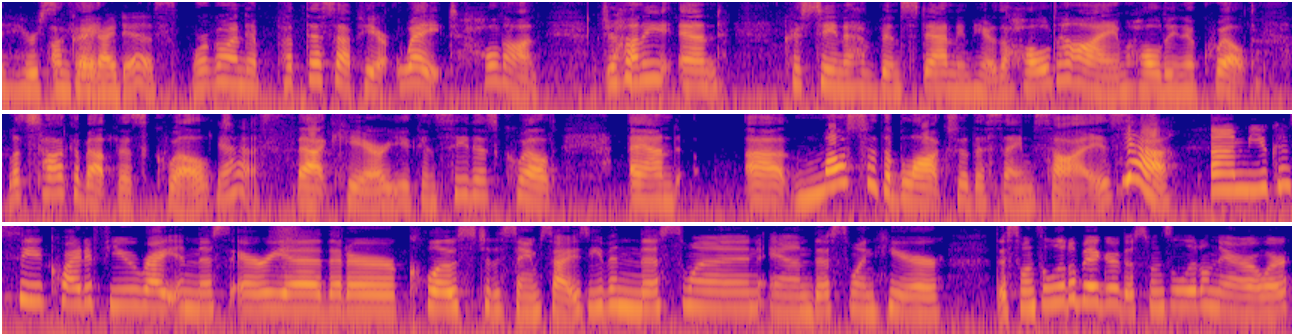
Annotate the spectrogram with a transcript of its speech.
here's some Okay. great ideas. We're going to put this up here. Wait, hold on. Johnny and Christina have been standing here the whole time holding a quilt. Let's talk about this quilt. Yes. Back here, you can see this quilt, and uh, most of the blocks are the same size. Yeah. Um, you can see quite a few right in this area that are close to the same size. Even this one and this one here. This one's a little bigger, this one's a little narrower.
